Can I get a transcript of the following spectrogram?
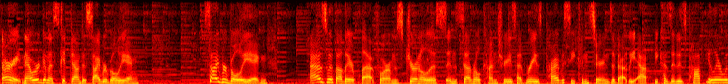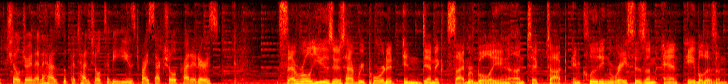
All right, now we're going to skip down to cyberbullying. Cyberbullying. As with other platforms, journalists in several countries have raised privacy concerns about the app because it is popular with children and has the potential to be used by sexual predators. Several users have reported endemic cyberbullying on TikTok, including racism and ableism.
